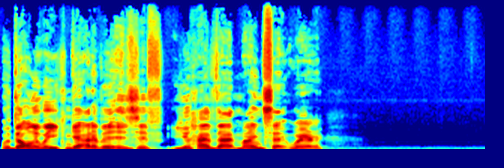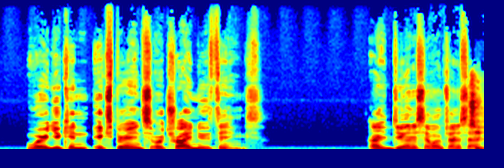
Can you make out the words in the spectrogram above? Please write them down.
Well, the only way you can get out of it is if you have that mindset where where you can experience or try new things. I do you understand what I'm trying to say? So,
